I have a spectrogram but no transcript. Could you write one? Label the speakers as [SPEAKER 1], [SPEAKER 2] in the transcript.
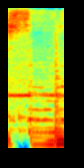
[SPEAKER 1] yourself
